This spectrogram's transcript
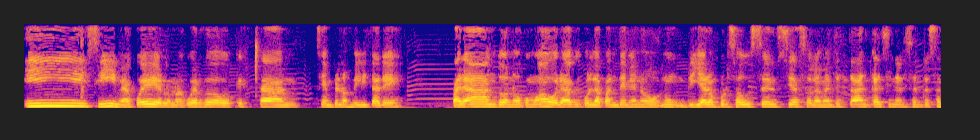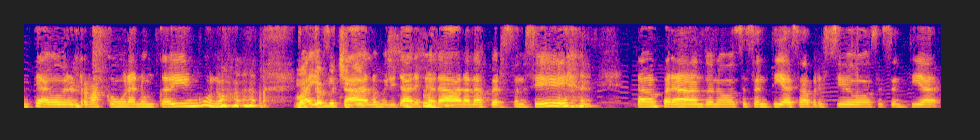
Y sí, me acuerdo, me acuerdo que están siempre los militares parando, no como ahora, que con la pandemia no, brillaron por su ausencia, solamente estaban casi en el centro de Santiago, pero el más comuna nunca vi ninguno. Ahí estaban, los militares paraban a las personas, sí, estaban parando, ¿no? se sentía esa presión, se sentía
